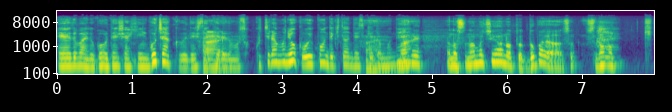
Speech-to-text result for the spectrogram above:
えードバイのゴールデン車品5着でしたけれども、そこちらもよく追い込んできたんですけどもね。はい。まあ、あれあの砂も違うのとドバイはそ砂のキッ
